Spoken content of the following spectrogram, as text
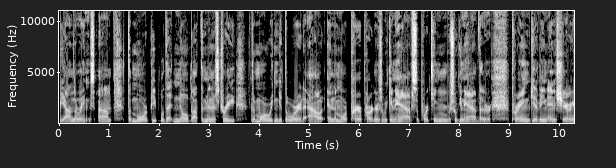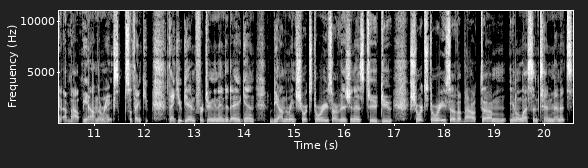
beyond the rings? Um, the more people that know about the ministry, the more we can get the word out and the more prayer partners we can have, support team members we can have that are praying, giving, and sharing about Beyond the Rings. So thank you. Thank you again for tuning in today. Again, Beyond the Rings short stories. Our vision is to do short stories of about, um, you know, less than 10 minutes.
